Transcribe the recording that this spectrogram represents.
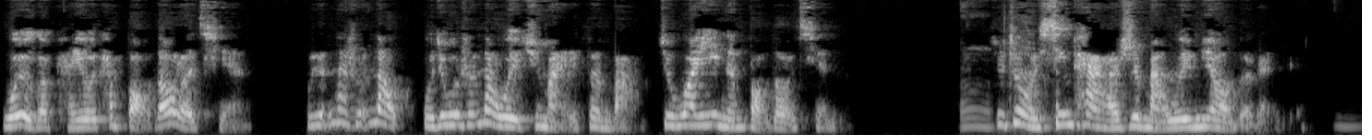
我有个朋友他保到了钱，我就那时候那我就会说，那我也去买一份吧，就万一能保到钱。嗯，就这种心态还是蛮微妙的感觉。嗯，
